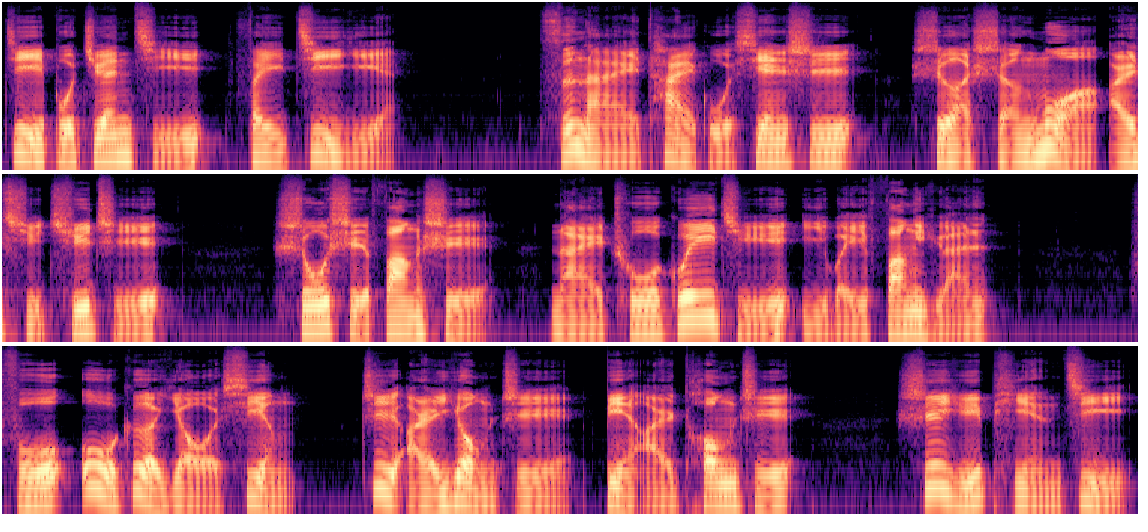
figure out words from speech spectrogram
剂不捐疾，非剂也。此乃太古先师设绳墨而取曲直，书事方式，乃出规矩以为方圆。夫物各有性，治而用之，变而通之，失于品计，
